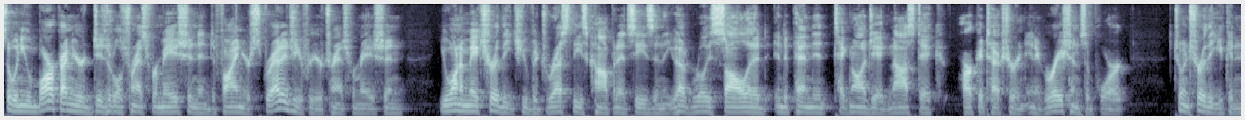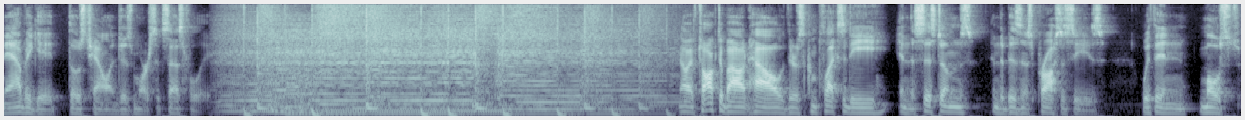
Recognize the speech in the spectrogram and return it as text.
so when you embark on your digital transformation and define your strategy for your transformation, you want to make sure that you've addressed these competencies and that you have really solid, independent, technology agnostic architecture and integration support to ensure that you can navigate those challenges more successfully. Now, I've talked about how there's complexity in the systems and the business processes within most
